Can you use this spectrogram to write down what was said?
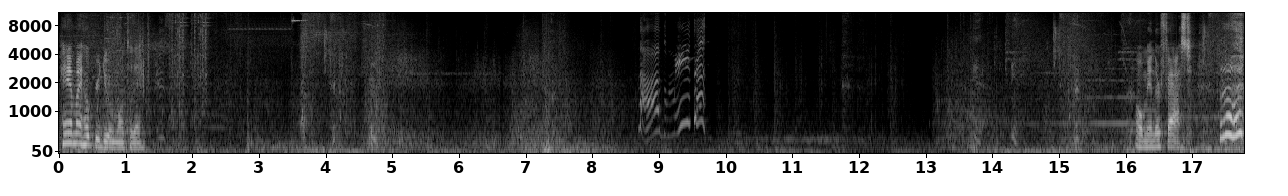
Ham, I hope you're doing well today. Man, they're fast. Ah!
